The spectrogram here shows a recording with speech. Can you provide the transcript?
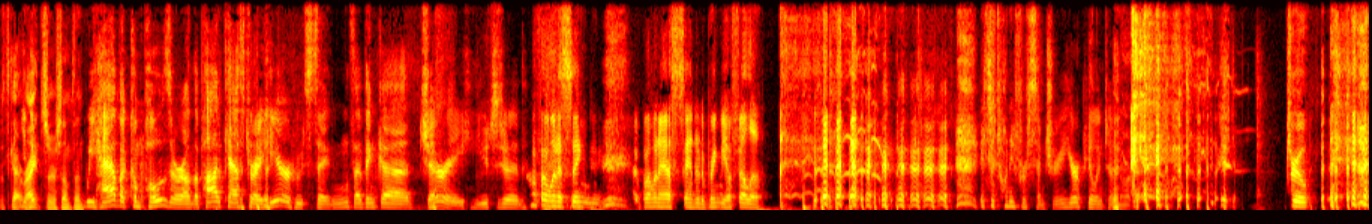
it's got You rights or something. We have a composer on the podcast right here who sings. I think uh Jerry, you should I don't know if I want to sing. If I want to ask Santa to bring me a fella. it's the 21st century. You're appealing to an audience. True.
